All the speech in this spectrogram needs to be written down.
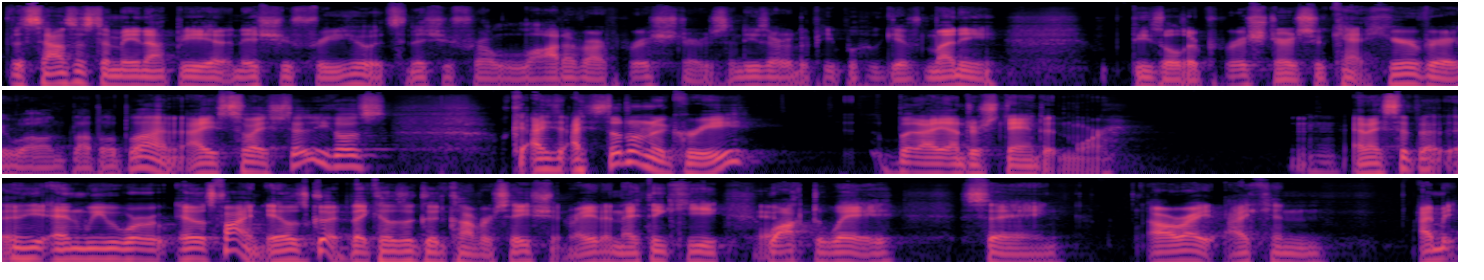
the sound system may not be an issue for you, it's an issue for a lot of our parishioners, and these are the people who give money, these older parishioners who can't hear very well, and blah blah blah. And I so I said he goes, okay, I, I still don't agree, but I understand it more. Mm-hmm. And I said that, and, he, and we were, it was fine. It was good. Like, it was a good conversation, right? And I think he walked away saying, all right, I can, I may,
